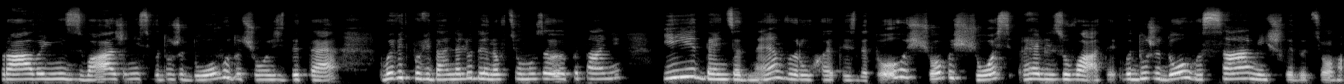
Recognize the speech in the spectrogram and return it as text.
правильність, зваженість, ви дуже довго до чогось йдете, ви відповідальна людина в цьому питанні, і день за днем ви рухаєтесь до того, щоб щось реалізувати. Ви дуже довго самі йшли до цього.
